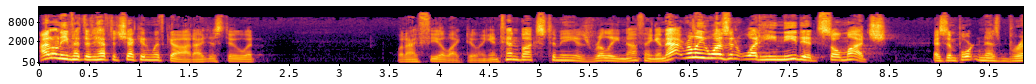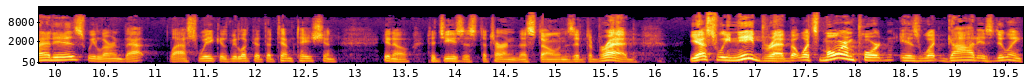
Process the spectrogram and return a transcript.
I don't even have to have to check in with God. I just do what what I feel like doing. And 10 bucks to me is really nothing. And that really wasn't what he needed so much. As important as bread is, we learned that last week as we looked at the temptation, you know, to Jesus to turn the stones into bread. Yes, we need bread, but what's more important is what God is doing,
